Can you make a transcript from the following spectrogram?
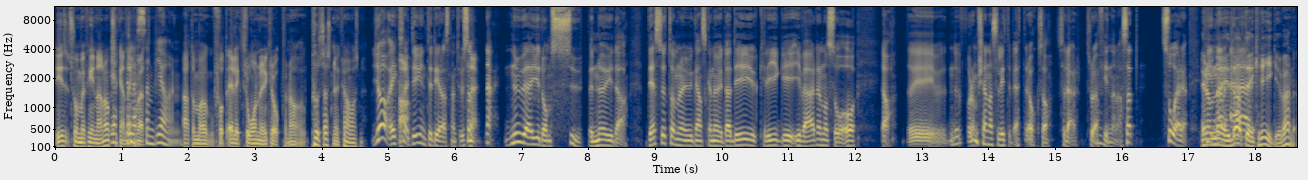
det är så med finnarna också. Kan jag tänka björn. Att de har fått elektroner i kroppen och pussas nu, kramas nu. Ja, exakt. Ja. Det är ju inte deras natur. Så, nej. nej. nu är ju de supernöjda. Dessutom är de ju ganska nöjda. Det är ju krig i, i världen och så. Och ja, är, nu får de känna sig lite bättre också. Sådär, tror jag, mm. finnarna. Så, att, så är det. Är de nöjda är... att det är krig i världen?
